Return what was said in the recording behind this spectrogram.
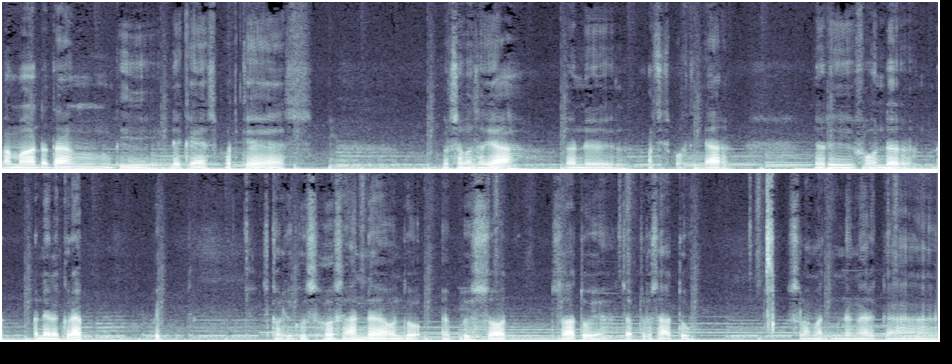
Selamat datang di DKS Podcast. Bersama saya Daniel Asis Pokhtiar Dari founder Daniel Grab. Sekaligus host Anda untuk episode 1 ya Chapter 1 Selamat mendengarkan.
